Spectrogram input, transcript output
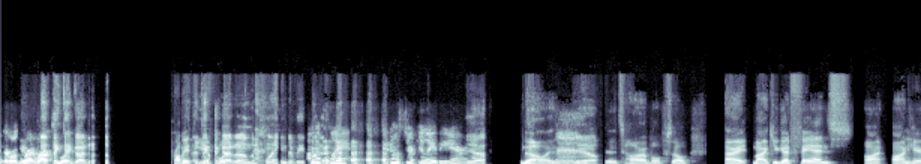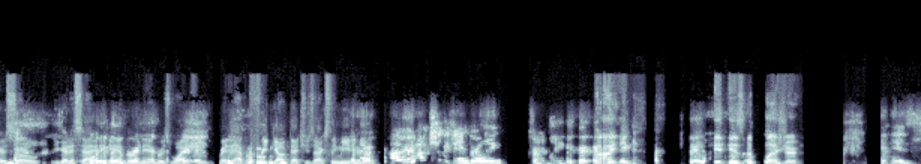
There goes I think I got it. On the, Probably at I the think I got it on the plane. To be On the honest. plane. They don't circulate the air. enough. Yeah. No, it- Yeah. it's horrible. So, all right, Mark, you got fans on on here, so you got to say hi Wait to a Amber and Amber's wife, who's ready to have a freak out that she's actually meeting you. I'm actually fangirling currently. Hi, it is a pleasure. It is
